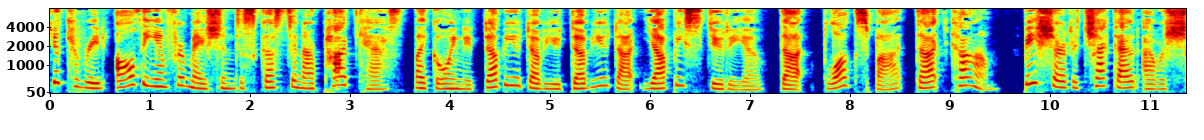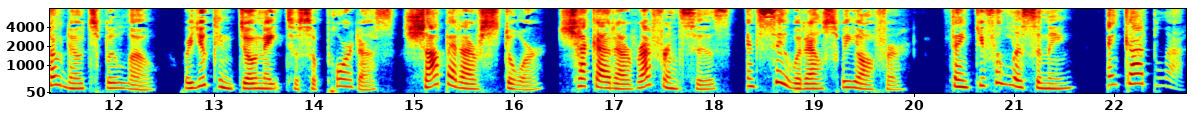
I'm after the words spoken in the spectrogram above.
you can read all the information discussed in our podcast by going to www.yappystudio.blogspot.com. Be sure to check out our show notes below where you can donate to support us, shop at our store, check out our references, and see what else we offer. Thank you for listening and God bless.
